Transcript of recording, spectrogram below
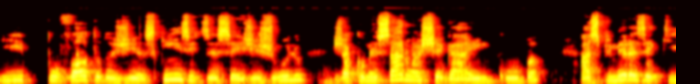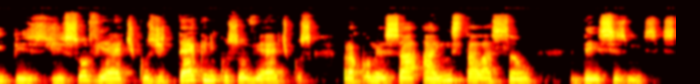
E por volta dos dias 15 e 16 de julho, já começaram a chegar em Cuba as primeiras equipes de soviéticos, de técnicos soviéticos, para começar a instalação desses mísseis.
